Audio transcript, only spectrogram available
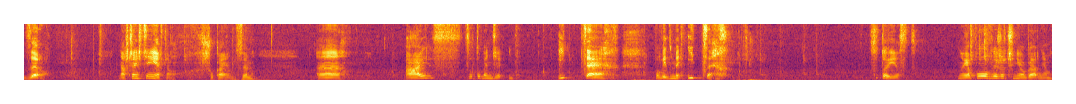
0. Na szczęście nie jestem szukającym. E, ice, co to będzie? IC. Powiedzmy IC. Co to jest? No ja połowy rzeczy nie ogarniam.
